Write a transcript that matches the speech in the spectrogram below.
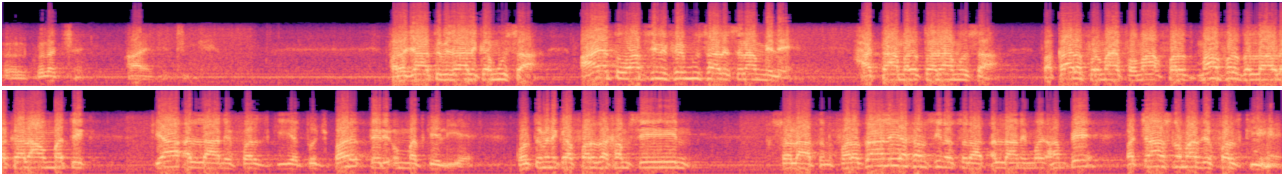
بالکل اچھا آئے جی ٹھیک ہے۔ فرجات بزال کا موسا آیا تو واپسی میں پھر موسا علیہ السلام ملے۔ حتا مرت موسا فقال فرمایا، فما فرض ما فرض اللہ علیہ امتک؟ کیا اللہ نے فرض کیا تجھ پر تیری امت کے لیے؟ کل تم نے کہا، فرض خمسین۔ سلاطن فرض علیہ خمسین سلاد اللہ نے ہم پہ پچاس نمازیں فرض کی ہیں۔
